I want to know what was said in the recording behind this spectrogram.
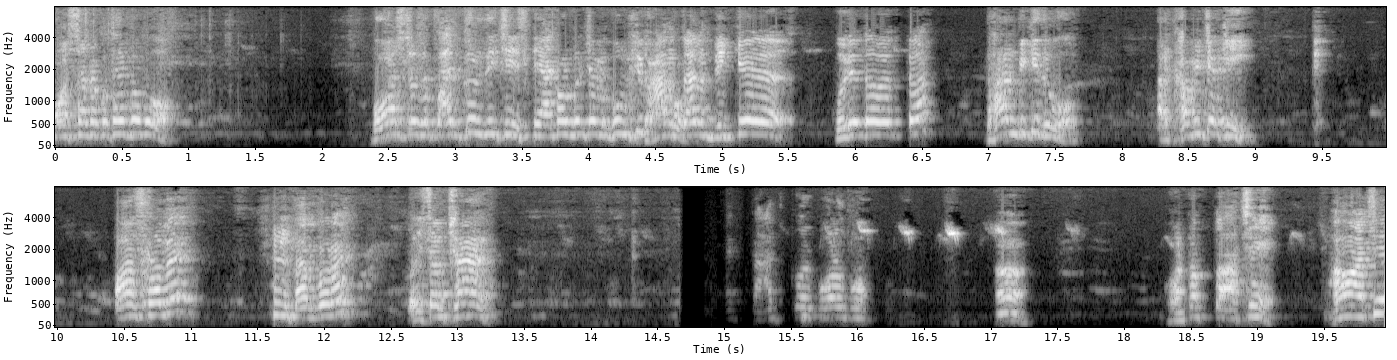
পয়সাটা কোথায় পাবো? বয়সটা তো পাঁচ করে দিচ্ছিস তুই এখন বলছি আমি গুমটি ধান টান বিকে করে দাও একটা। ধান বিকে দেবো। আর খাবিটা কি? পাঁচ খাবে? তারপরে? ওইসব ছাড়। কাজ কর বড় হ্যাঁ। ঘটক তো আছে। হ্যাঁ আছে।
